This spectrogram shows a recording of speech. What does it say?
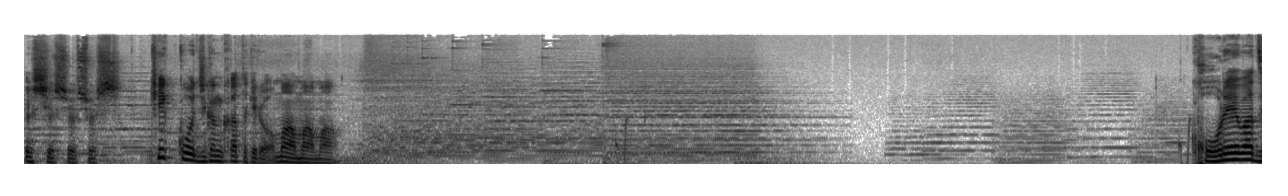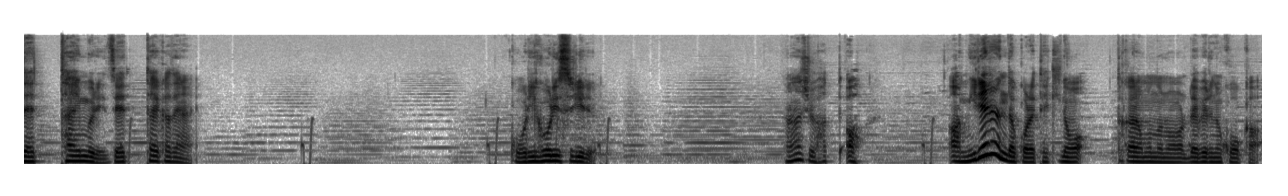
よしよしよしよし。結構時間かかったけど、まあまあまあ。これは絶対無理。絶対勝てない。ゴリゴリすぎる。78って、あ、あ、見れるんだ、これ、敵の宝物のレベルの効果。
